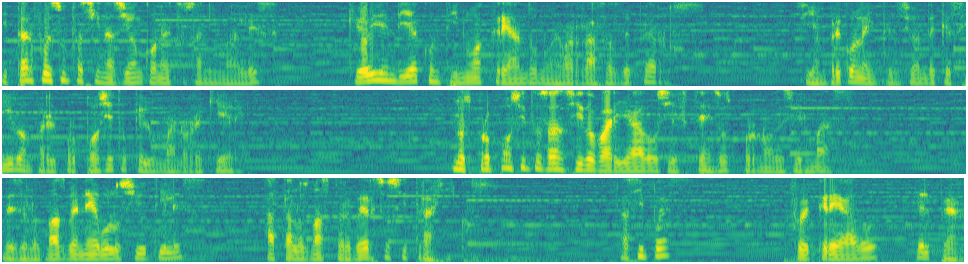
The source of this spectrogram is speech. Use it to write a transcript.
Y tal fue su fascinación con estos animales que hoy en día continúa creando nuevas razas de perros, siempre con la intención de que sirvan para el propósito que el humano requiere. Los propósitos han sido variados y extensos por no decir más, desde los más benévolos y útiles hasta los más perversos y trágicos. Así pues, fue creado el perro.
